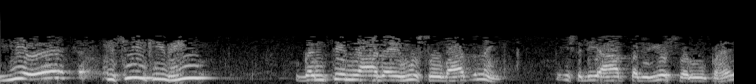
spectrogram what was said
ये किसी की भी गंती में आ गए हूँ, सो बात नहीं। तो इसलिए आपका जो ये स्वरूप है,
